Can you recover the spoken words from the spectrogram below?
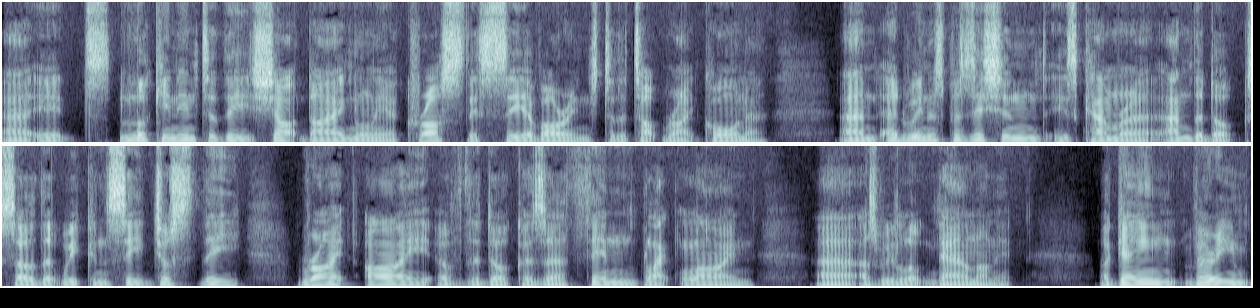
Uh, it's looking into the shot diagonally across this sea of orange to the top right corner. And Edwin has positioned his camera and the duck so that we can see just the right eye of the duck as a thin black line uh, as we look down on it. Again, very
